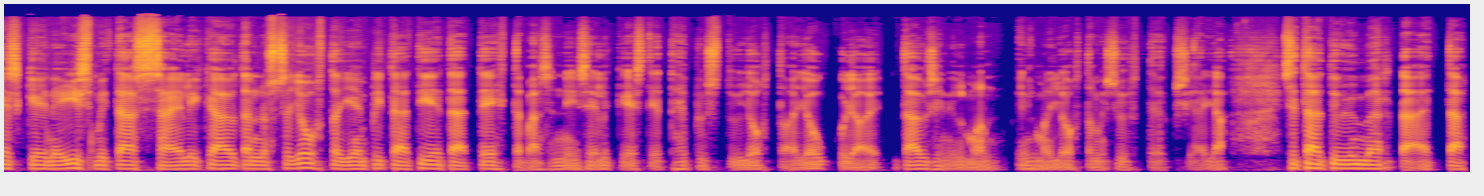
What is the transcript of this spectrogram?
keskeinen ismi tässä, eli käytännössä johtajien pitää tietää tehtävänsä niin selkeästi, että he pystyvät johtamaan joukkoja täysin ilman, ilman johtamisyhteyksiä. Ja se täytyy ymmärtää, että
